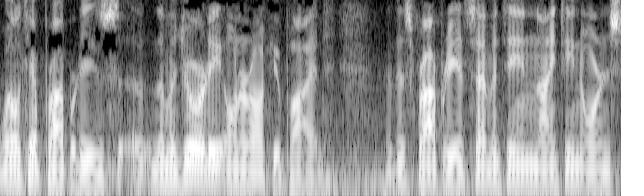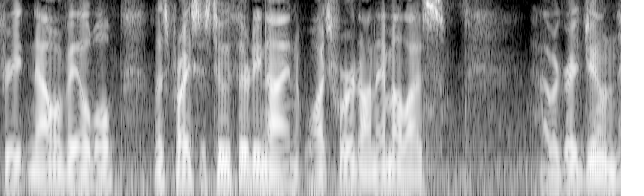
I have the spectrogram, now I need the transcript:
Well-kept properties, uh, the majority owner-occupied. This property at 1719 Orange Street, now available. List price is 239. Watch for it on MLS. Have a great June.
